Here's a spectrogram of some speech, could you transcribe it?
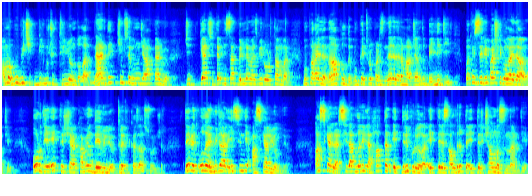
Ama bu bir, bir buçuk trilyon dolar nerede? Kimse bunun cevap vermiyor. Gerçekten hesap verilemez bir ortam var. Bu parayla ne yapıldı? Bu petrol parası nerelere harcandı belli değil. Bakın size bir başka bir olay daha anlatayım. Orduya et taşıyan kamyon devriliyor trafik kazası sonucu. Devlet olaya müdahale etsin diye asker yolluyor. Askerler silahlarıyla halktan etleri kuruyorlar. Etlere saldırıp da etleri çalmasınlar diye.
